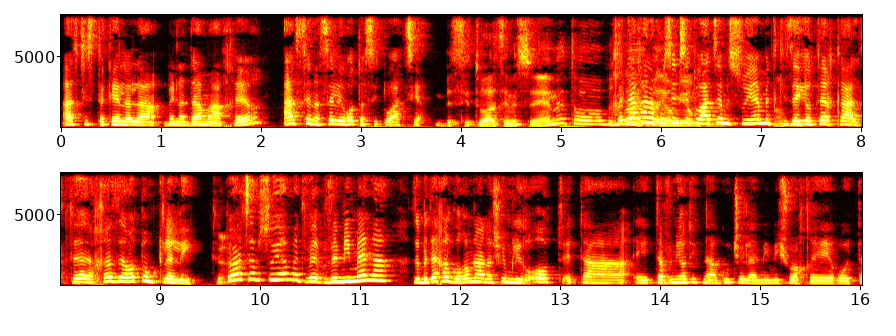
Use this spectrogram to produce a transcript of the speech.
אז תסתכל על הבן אדם האחר אז תנסה לראות את הסיטואציה. בסיטואציה מסוימת או בכלל בדרך כלל אנחנו עושים סיטואציה מסוימת כי זה אוקיי. יותר קל, אחרי זה עוד פעם כללי. כן. סיטואציה מסוימת וממנה זה בדרך כלל גורם לאנשים לראות את התבניות התנהגות שלהם ממישהו אחר או את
